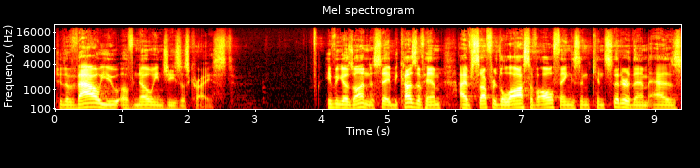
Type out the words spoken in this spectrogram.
to the value of knowing Jesus Christ. He even goes on to say, Because of him, I have suffered the loss of all things and consider them as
